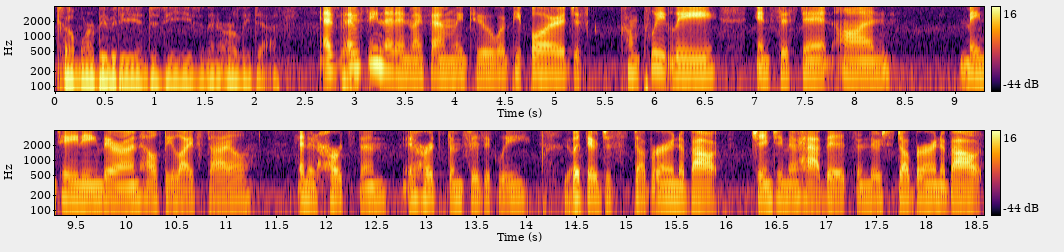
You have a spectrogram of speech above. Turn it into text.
comorbidity and disease and then early death. I've, So- I've seen that in my family too, where people are just completely insistent on maintaining their unhealthy lifestyle, and it hurts them. It hurts them physically, Yeah. but they're just stubborn about changing their habits, and they're stubborn about.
